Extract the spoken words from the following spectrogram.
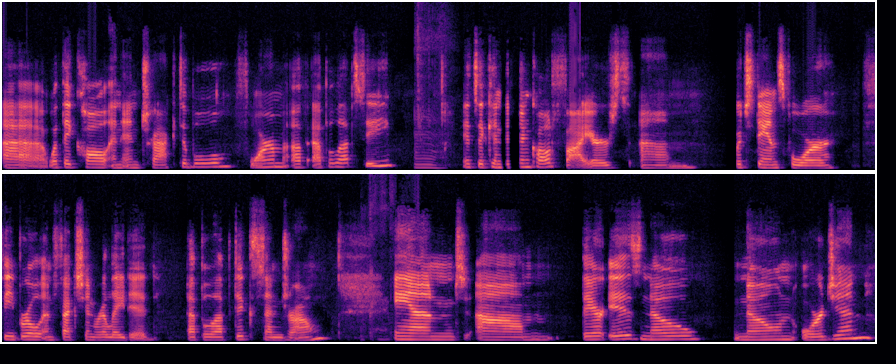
uh, what they call an intractable form of epilepsy mm. it's a condition called FIRES um, which stands for febrile infection related epileptic syndrome. Okay. And um, there is no known origin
